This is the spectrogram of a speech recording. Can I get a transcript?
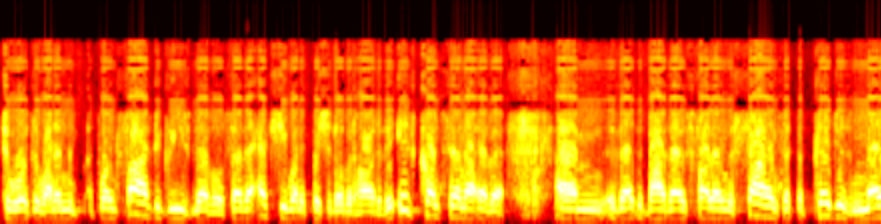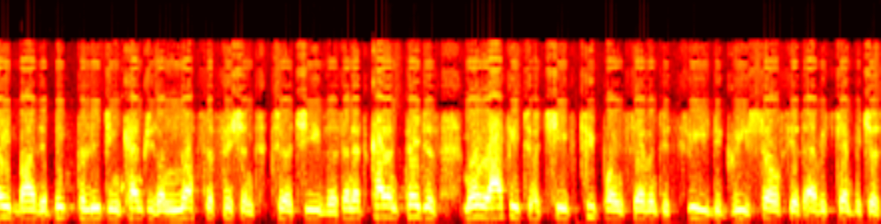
towards the 1.5 degrees level. So they actually want to push it a little bit harder. There is concern, however, um, that by those following the science that the pledges made by the big polluting countries are not sufficient to achieve this. And at current pledges, more likely to achieve 2.7 to 3 degrees Celsius average temperatures,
